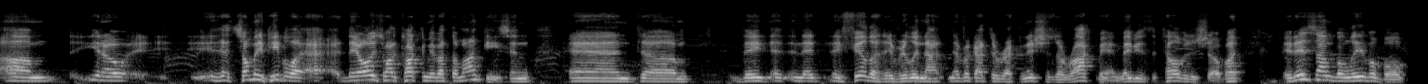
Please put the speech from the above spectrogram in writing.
um, you know, that so many people uh, they always want to talk to me about the Monkees, and and um, they and they, they feel that they really not never got their recognition as a rock band. Maybe it's the television show, but it is unbelievable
